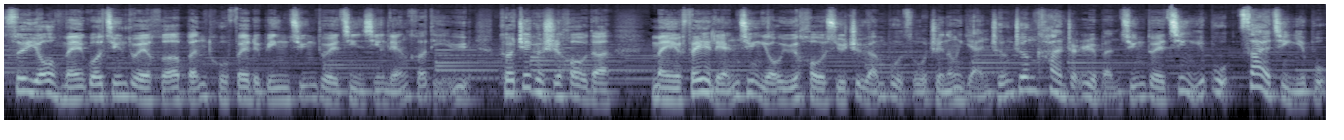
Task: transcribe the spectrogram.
虽由美国军队和本土菲律宾军队进行联合抵御，可这个时候的美菲联军由于后续支援不足，只能眼睁睁看着日本军队进一步步。再进一步，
